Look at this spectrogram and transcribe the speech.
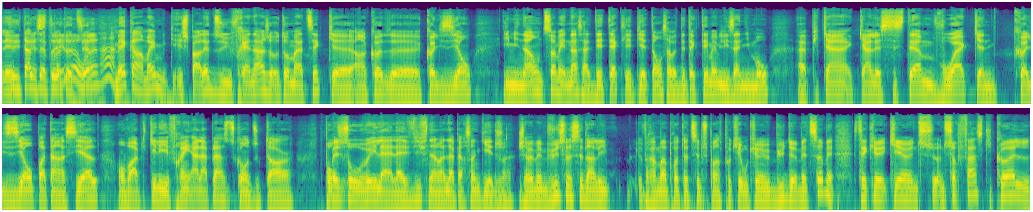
l'étape de là, prototype. ouais. Mais quand même, je parlais du freinage automatique euh, en cas de collision imminente. Ça, maintenant, ça détecte les piétons, ça va détecter même les animaux. Euh, Puis quand, quand le système voit qu'il y a une collision potentielle, on va appliquer les freins à la place du conducteur pour Ben, sauver la, la vie finalement de la personne qui est devant. J'avais même vu ça, c'est dans les vraiment prototypes. Je pense pas qu'il y ait aucun but de mettre ça, mais c'était que- qu'il y a une, sur- une surface qui colle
